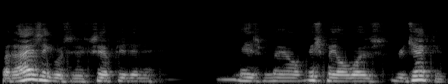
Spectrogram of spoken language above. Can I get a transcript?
but Isaac was accepted and Ishmael, Ishmael was rejected.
